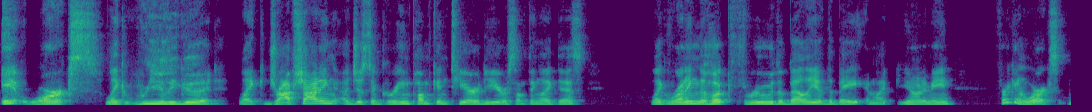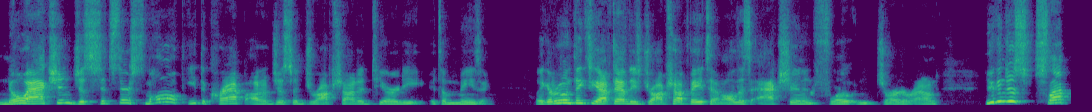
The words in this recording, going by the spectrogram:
It works like really good. Like drop shotting a, just a green pumpkin TRD or something like this, like running the hook through the belly of the bait and like, you know what I mean? Freaking works. No action, just sits there. Smallmouth eat the crap out of just a drop shotted TRD. It's amazing. Like everyone thinks you have to have these drop shot baits have all this action and float and jart around. You can just slap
